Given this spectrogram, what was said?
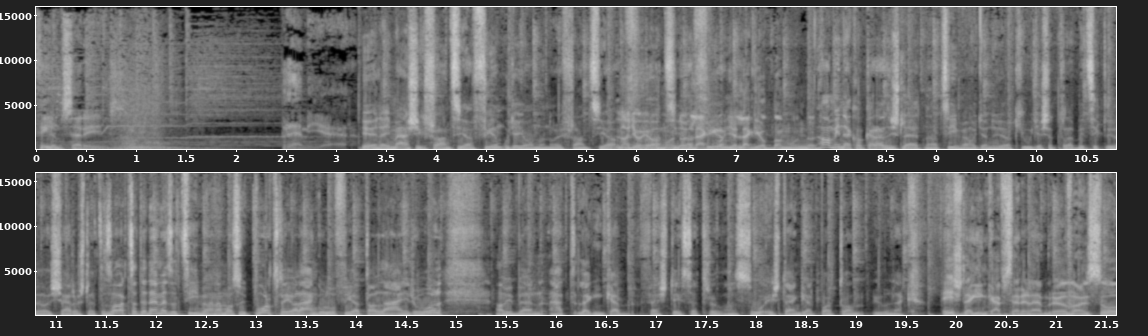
Filmszerész Premier. Jön egy másik francia film, ugye jól mondom, hogy francia. Nagyon jól francia mondod, film, leg, legjobban mondod. Aminek akár az is lehetne a címe, hogy a nő, aki úgy esett el a biciklivel, hogy sáros lett az arca, de nem ez a címe, hanem az, hogy portré a lángoló fiatal lányról, amiben hát leginkább festészetről van szó, és tengerparton ülnek. És leginkább szerelemről van szó.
